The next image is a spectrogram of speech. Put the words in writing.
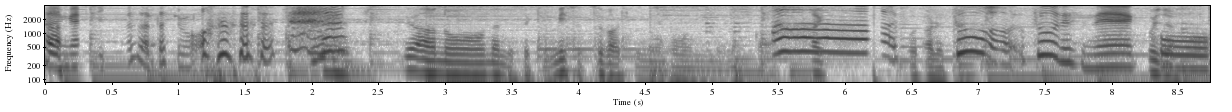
えていきます、私も。で、あの、何でしたっけ、ミス椿の方にもなんか、ああ、そう、そうですね。こ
